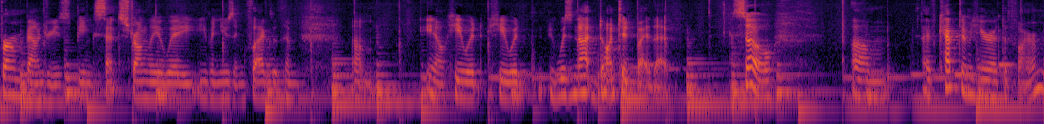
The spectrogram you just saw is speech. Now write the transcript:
firm boundaries, being sent strongly away, even using flags with him. Um, you know, he would he would was not daunted by that. So, um, I've kept him here at the farm,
